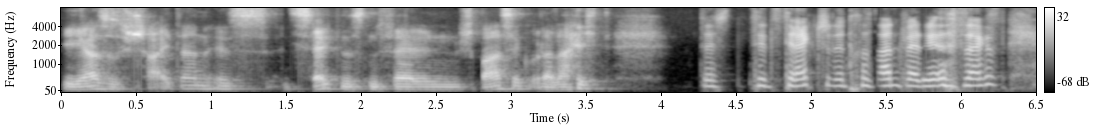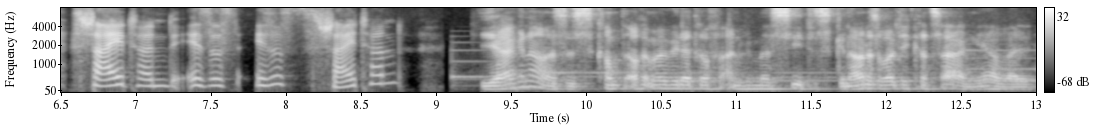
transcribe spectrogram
Ja, also Scheitern ist in seltensten Fällen spaßig oder leicht. Das ist jetzt direkt schon interessant, weil du sagst, Scheitern, ist es, ist es Scheitern? Ja, genau. Also es kommt auch immer wieder darauf an, wie man es sieht. Das, genau das wollte ich gerade sagen, ja, weil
